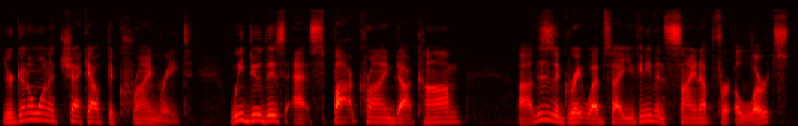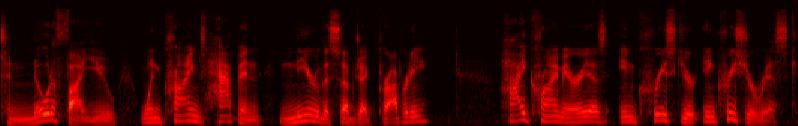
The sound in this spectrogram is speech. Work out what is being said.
you're going to want to check out the crime rate. We do this at spotcrime.com. Uh, this is a great website. You can even sign up for alerts to notify you when crimes happen near the subject property. High crime areas increase your, increase your risk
